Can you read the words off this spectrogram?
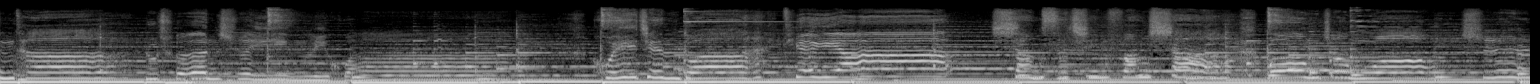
见他，如春水映梨花。挥剑断天涯，相思情放下，梦中我痴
